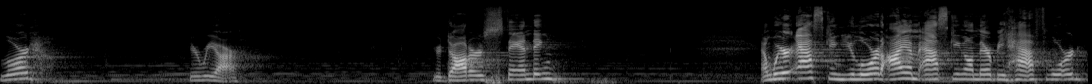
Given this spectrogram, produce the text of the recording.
Lord, here we are. Your daughter's standing. And we're asking you, Lord, I am asking on their behalf, Lord,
